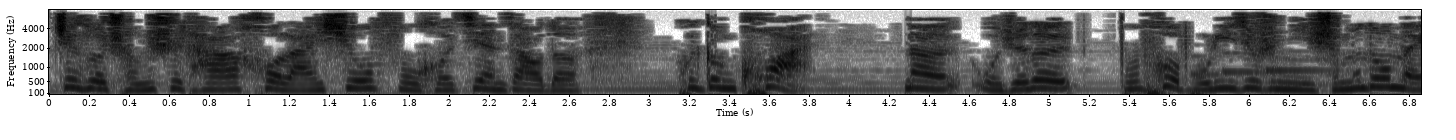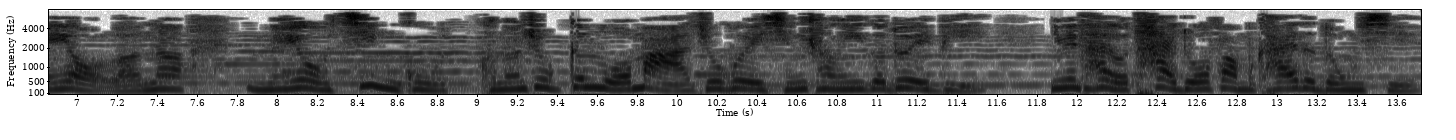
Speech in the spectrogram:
这座城市它后来修复和建造的会更快。那我觉得不破不立，就是你什么都没有了，那没有禁锢，可能就跟罗马就会形成一个对比，因为它有太多放不开的东西。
